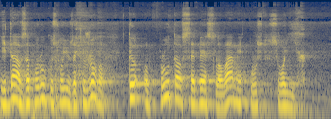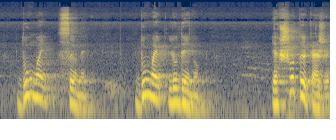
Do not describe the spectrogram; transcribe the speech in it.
і дав запоруку свою за чужого, ти оплутав себе словами уст своїх. Думай, сине, думай, людину. Якщо ти каже,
